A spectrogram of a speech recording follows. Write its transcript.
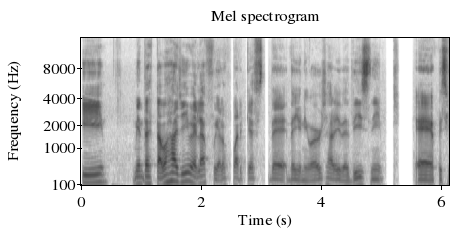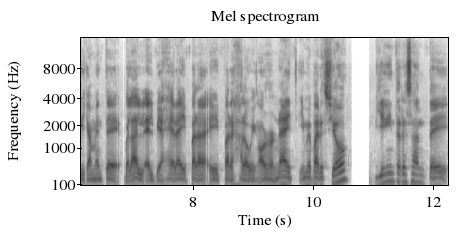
Y mientras estabas allí, ¿verdad? Fui a los parques de, de Universal y de Disney. Eh, específicamente, ¿verdad? El, viaje era para, ir para el Halloween Horror Night. Y me pareció bien interesante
